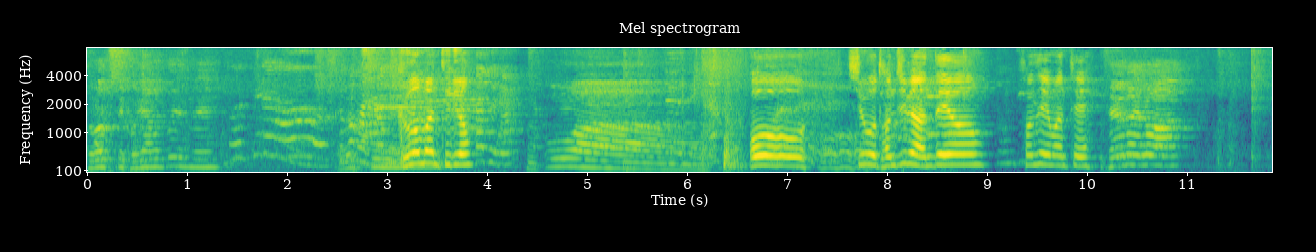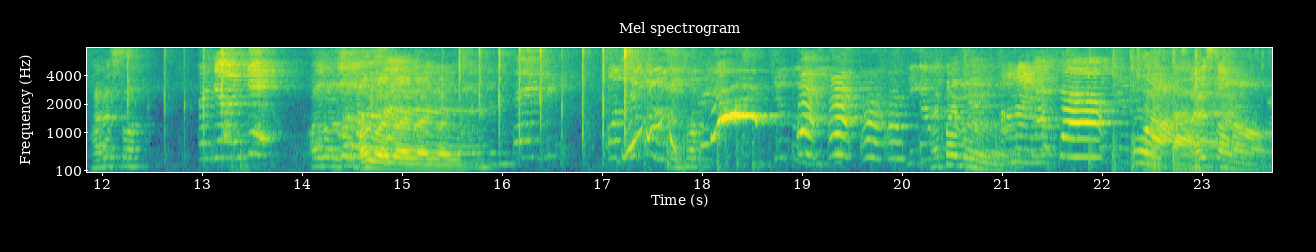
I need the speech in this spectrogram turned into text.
그렇지 거기 하나 또 있네 그렇지 그것만 드려. 우와 오, 지호 던지면 안 돼요. 선생님한테. 재현아 일로 와 잘했어 아이고 아이고 아이고, 아이고, 아이고, 아이고, 아이고. 어. 하이파이브 잘했다. 잘했어요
